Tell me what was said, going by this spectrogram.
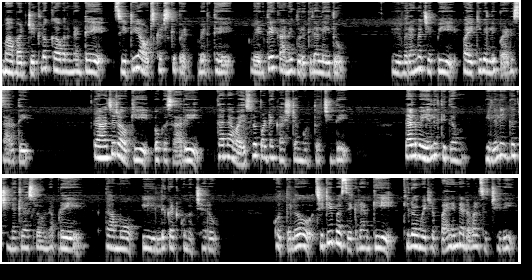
మా బడ్జెట్లో కావాలనంటే సిటీ అవుట్స్కట్స్కి పెడితే పెడితే కానీ దొరికిలా లేదు. వివరంగా చెప్పి పైకి వెళ్ళిపోయాడు సారథి. రాజారావుకి ఒకసారి తన వయసులో పడ్డ కష్టం గుర్తొచ్చింది. నలభై ఏళ్ళ క్రితం పిల్లలు ఇంకా చిన్న క్లాస్లో ఉన్నప్పుడే తాము ఈ ఇల్లు కట్టుకుని వచ్చారు. కొత్తలో సిటీ బస్ ఎక్కడానికి కిలోమీటర్ పైన నడవాల్సి వచ్చేది.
